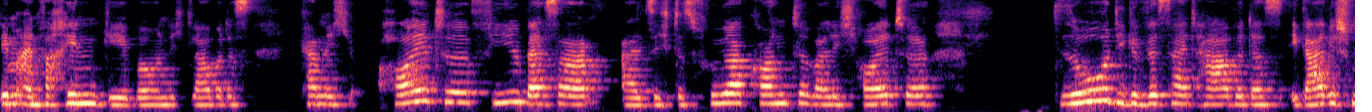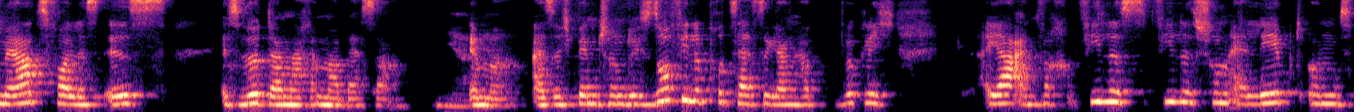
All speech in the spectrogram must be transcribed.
dem einfach hingebe. Und ich glaube, das kann ich heute viel besser, als ich das früher konnte, weil ich heute so die Gewissheit habe, dass egal wie schmerzvoll es ist, es wird danach immer besser. Ja. Immer. Also ich bin schon durch so viele Prozesse gegangen, habe wirklich ja einfach vieles, vieles schon erlebt und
